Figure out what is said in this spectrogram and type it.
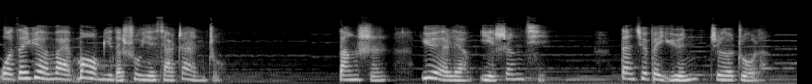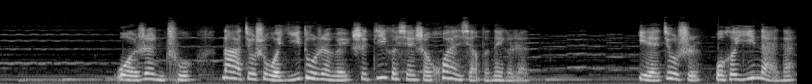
我在院外茂密的树叶下站住。当时月亮已升起，但却被云遮住了。我认出那就是我一度认为是迪克先生幻想的那个人，也就是我和姨奶奶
